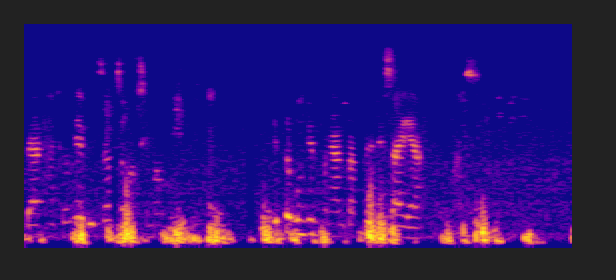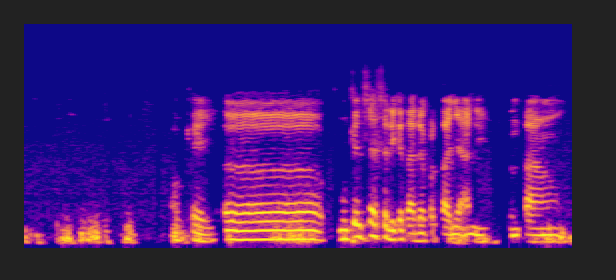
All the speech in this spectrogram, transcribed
dan hasilnya bisa semaksimal mungkin itu mungkin pengantar dari saya mas Oke, okay. uh, eh, mungkin saya sedikit ada pertanyaan nih tentang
